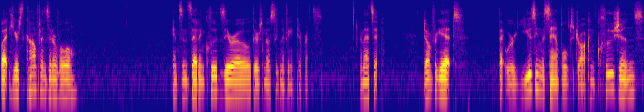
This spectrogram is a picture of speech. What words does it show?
But here's the confidence interval. And since that includes zero, there's no significant difference. And that's it. Don't forget that we're using the sample to draw conclusions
